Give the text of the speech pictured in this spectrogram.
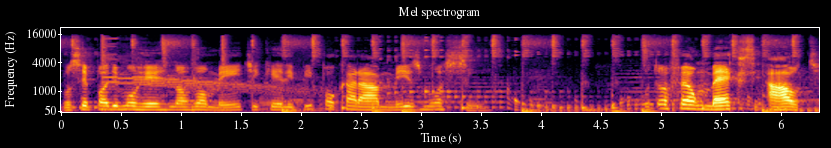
você pode morrer normalmente que ele pipocará mesmo assim. O troféu Max Out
